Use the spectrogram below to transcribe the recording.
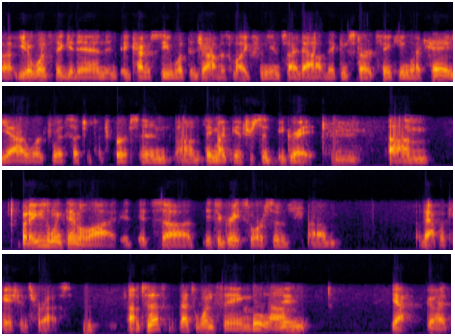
uh, you know, once they get in and, and, kind of see what the job is like from the inside out, they can start thinking like, hey, yeah, I worked with such and such person. Um, they might be interested. It'd be great. Mm-hmm. Um, but I use LinkedIn a lot. It, it's uh, it's a great source of um, of applications for us. Um, so that's that's one thing. Cool. Um, yeah, go ahead.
